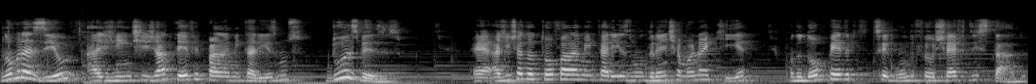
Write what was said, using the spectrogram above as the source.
No Brasil, a gente já teve parlamentarismos duas vezes. É, a gente adotou o parlamentarismo durante a monarquia, quando Dom Pedro II foi o chefe do Estado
